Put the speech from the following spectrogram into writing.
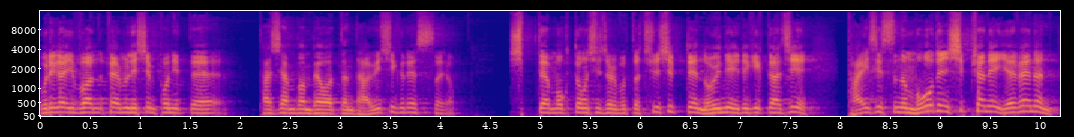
우리가 이번 패밀리 심포니 때 다시 한번 배웠던 다윗이 그랬어요. 10대 목동 시절부터 70대 노인에 이르기까지 다윗이 쓰는 모든 시편의 예배는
